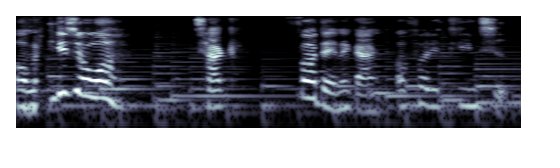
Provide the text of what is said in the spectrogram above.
Og med disse ord, tak for denne gang og for din tid.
